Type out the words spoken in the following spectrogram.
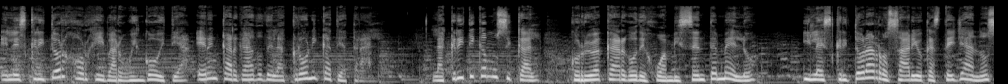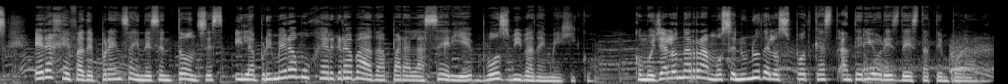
El escritor Jorge Ibargüengoitia era encargado de la crónica teatral. La crítica musical corrió a cargo de Juan Vicente Melo y la escritora Rosario Castellanos era jefa de prensa en ese entonces y la primera mujer grabada para la serie Voz Viva de México, como ya lo narramos en uno de los podcasts anteriores de esta temporada.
